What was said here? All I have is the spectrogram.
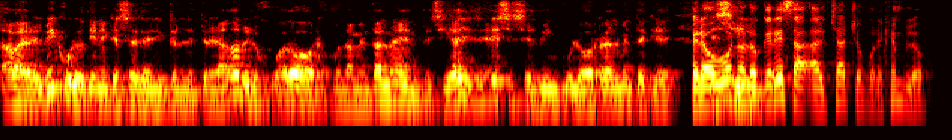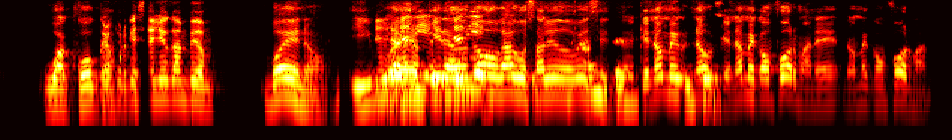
a ver, el vínculo tiene que ser entre el entrenador y los jugadores, fundamentalmente. Si hay- ese es el vínculo realmente que. Pero que vos no lo querés a- al Chacho, por ejemplo, o a Coca. Pero porque salió campeón. Bueno, y bueno, nadie- quiera o no, Gago salió dos veces. Que no me, no, que no me conforman, ¿eh? No me conforman.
